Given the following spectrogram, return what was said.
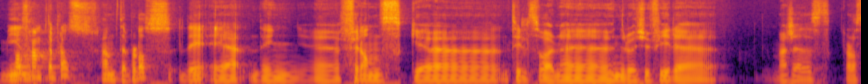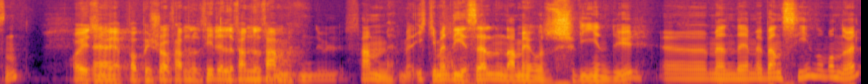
Min femteplass. femteplass, det er den eh, franske tilsvarende 124 Mercedes-klassen. Oi, så vi er på Peugeot 504 eller 505? 05. Men ikke med diesel, de er jo svindyr. Men det er med bensin og manuell.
